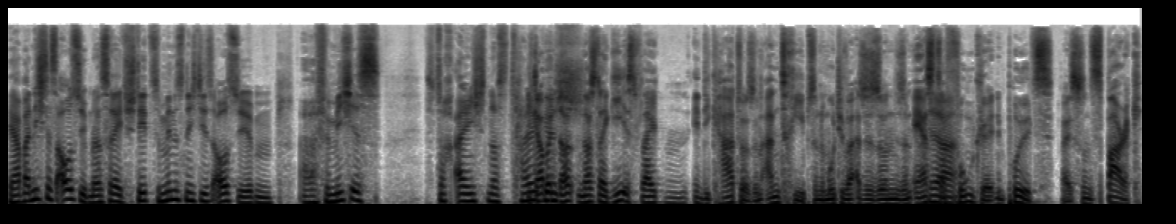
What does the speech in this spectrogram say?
Ja, aber nicht das Ausüben, das ist recht. Steht zumindest nicht dieses Ausüben. Aber für mich ist, ist doch eigentlich nostalgisch. Ich glaube, No- Nostalgie ist vielleicht ein Indikator, so ein Antrieb, so eine Motivation, also so ein, so ein erster Ja. Funke, ein Impuls, weißt du, so ein Spark.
